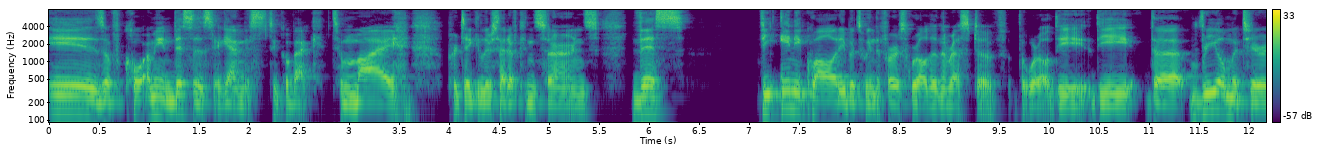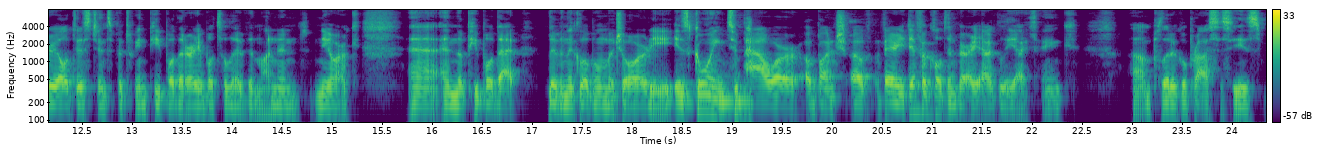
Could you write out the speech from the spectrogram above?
is of course i mean this is again this is to go back to my particular set of concerns. This the inequality between the first world and the rest of the world, the the the real material distance between people that are able to live in London, New York, uh, and the people that live in the global majority is going to power a bunch of very difficult and very ugly, I think, um, political processes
